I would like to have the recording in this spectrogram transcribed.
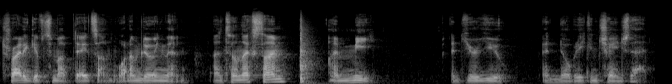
try to give some updates on what I'm doing then. Until next time, I'm me, and you're you, and nobody can change that.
